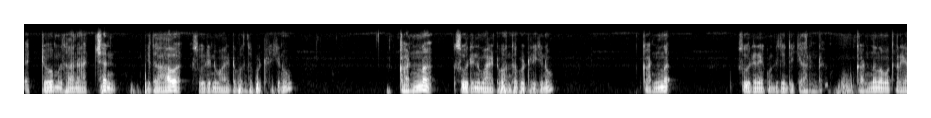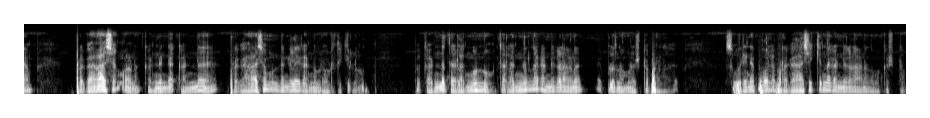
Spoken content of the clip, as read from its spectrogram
ഏറ്റവും പ്രധാന അച്ഛൻ പിതാവ് സൂര്യനുമായിട്ട് ബന്ധപ്പെട്ടിരിക്കുന്നു. കണ്ണ് സൂര്യനുമായിട്ട് ബന്ധപ്പെട്ടിരിക്കുന്നു. കണ്ണ് സൂര്യനെ കൊണ്ട് ചിന്തിക്കാറുണ്ട്. കണ്ണ് നമുക്കറിയാം പ്രകാശമാണ്. കണ്ണിന്റെ കണ്ണ് പ്രകാശമുണ്ടെങ്കിലേ കണ്ണ് പ്രവർത്തിക്കുള്ളൂ. ഇപ്പോൾ കണ്ണ് തിളങ്ങുന്നു. തിളങ്ങുന്ന കണ്ണുകളാണ് എപ്പോഴും നമ്മൾ ഇഷ്ടപ്പെടുന്നത്. സൂര്യനെ പോലെ പ്രകാശിക്കുന്ന കണ്ണുകളാണ് നമുക്കിഷ്ടം.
